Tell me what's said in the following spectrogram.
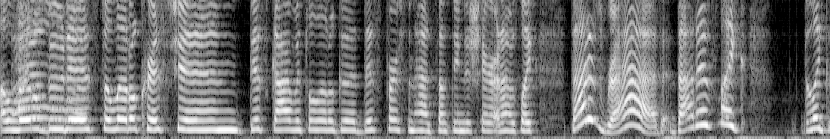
a little Oh. Buddhist, a little Christian. This guy was a little good. This person had something to share, and I was like, that is rad. That is like, like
